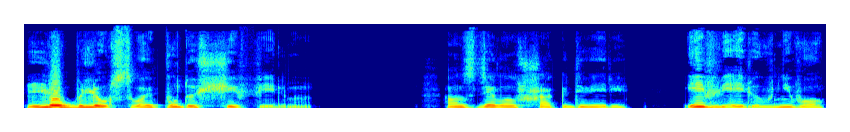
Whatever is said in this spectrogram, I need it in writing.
люблю свой будущий фильм. Он сделал шаг к двери. — И верю в него.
